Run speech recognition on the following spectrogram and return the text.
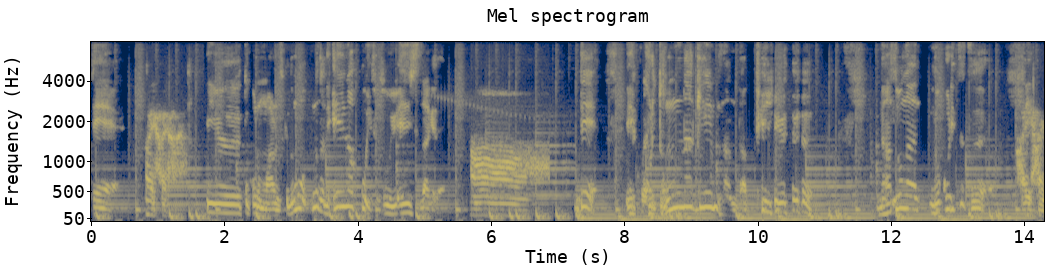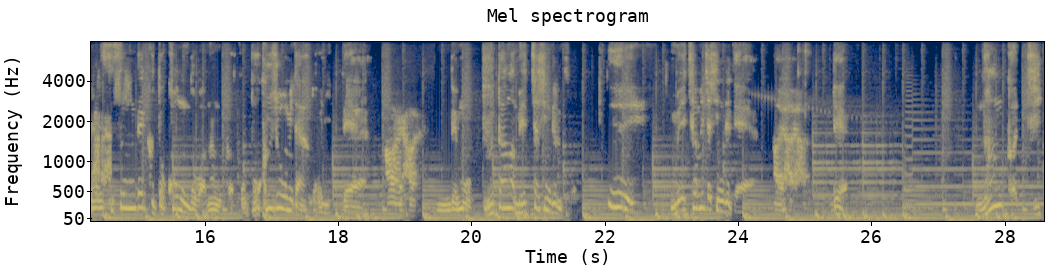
てはいはいはい。っていうところもあるんですけどもなんかね映画っぽいんですよそういう演出だけで。あでえこれどんなゲームなんだっていう謎が残りつつあ。はいはいはい。進んでいくと今度はなんかこう牧場みたいなところに行ってはいはい。でもう豚がめっちゃ死んでるんですよええ。めちゃめちゃ死んでてはいはいはい。でなんか実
